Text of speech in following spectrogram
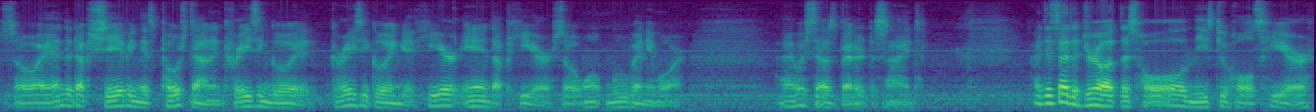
So I ended up shaving this post down and crazy, glue it, crazy gluing it here and up here so it won't move anymore. I wish that was better designed. I decided to drill out this hole and these two holes here,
